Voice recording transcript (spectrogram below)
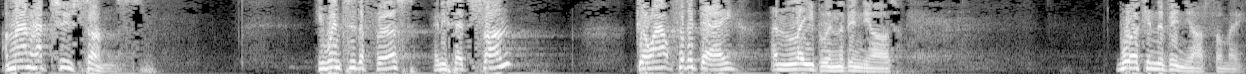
A man had two sons. He went to the first and he said, Son, Go out for the day and labour in the vineyard. Work in the vineyard for me.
